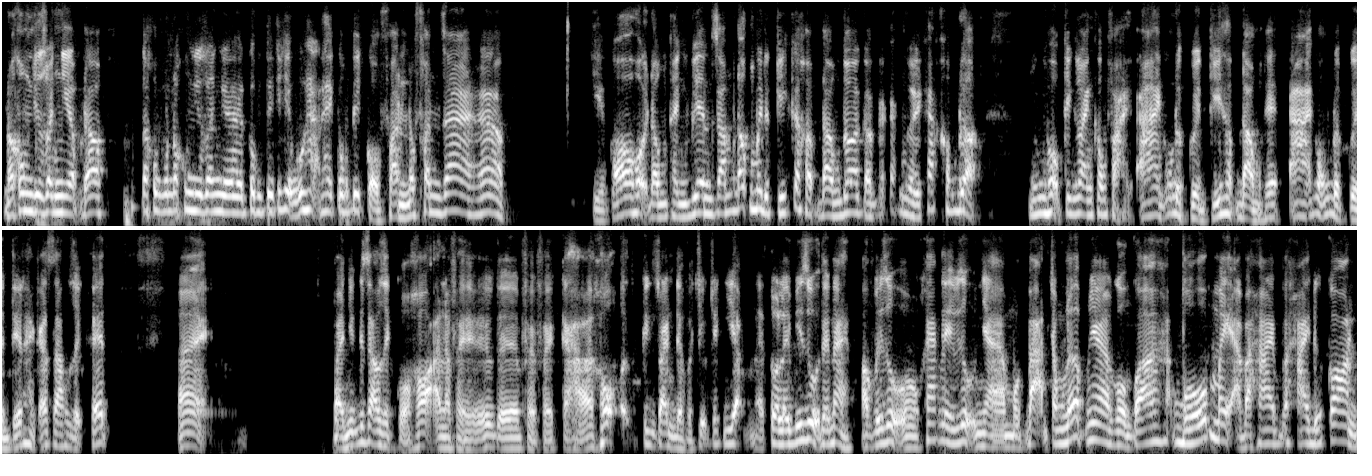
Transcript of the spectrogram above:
nó không như doanh nghiệp đâu nó không nó không như doanh nghiệp công ty trách nhiệm hữu hạn hay công ty cổ phần nó phân ra ha. chỉ có hội đồng thành viên giám đốc mới được ký các hợp đồng thôi còn các người khác không được nhưng hộ kinh doanh không phải ai cũng được quyền ký hợp đồng thế, ai cũng được quyền tiến hành các giao dịch hết. Đấy. và những cái giao dịch của họ là phải phải phải cả hộ kinh doanh đều phải chịu trách nhiệm. Tôi lấy ví dụ thế này, hoặc ví dụ khác đây ví dụ nhà một bạn trong lớp nha gồm có bố, mẹ và hai hai đứa con.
